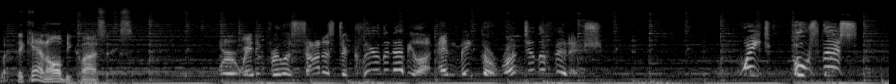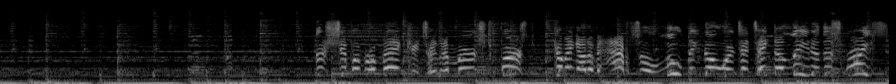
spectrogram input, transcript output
but they can't all be classics. We're waiting for Lasanis to clear the nebula and make the run to the finish. Wait, who's this? The ship of Romankins has emerged first, coming out of absolutely nowhere to take the lead in this race.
